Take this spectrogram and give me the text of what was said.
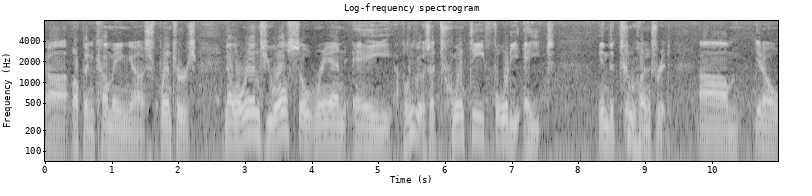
uh, up and coming uh, sprinters. Now, Laurenz, you also ran a, I believe it was a 2048 in the 200. Um, you know,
